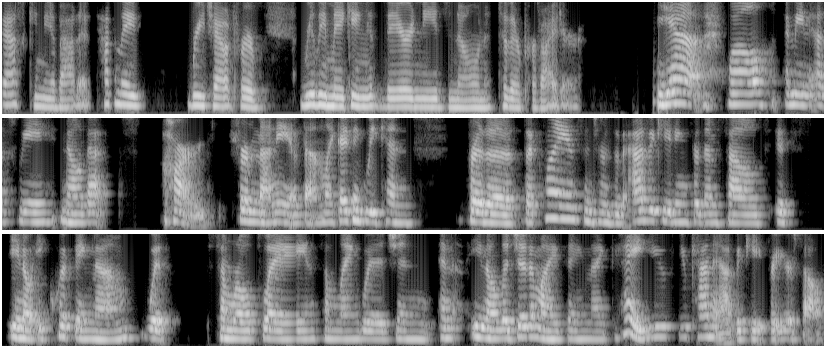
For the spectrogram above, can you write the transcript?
asking me about it? How can they reach out for really making their needs known to their provider? Yeah, well, I mean, as we know, that's hard for many of them. Like, I think we can for the the clients in terms of advocating for themselves it's you know equipping them with some role play and some language and and you know legitimizing like hey you you can advocate for yourself.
